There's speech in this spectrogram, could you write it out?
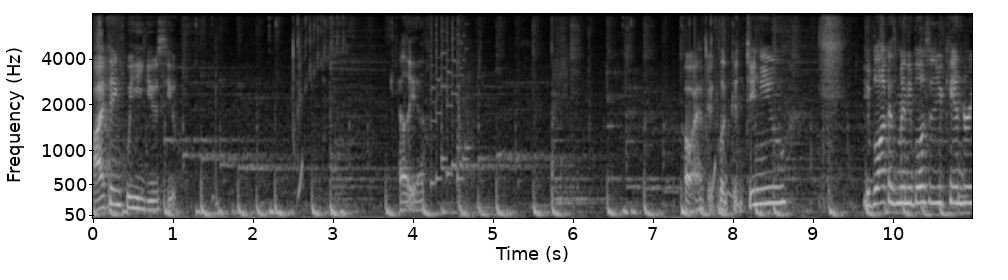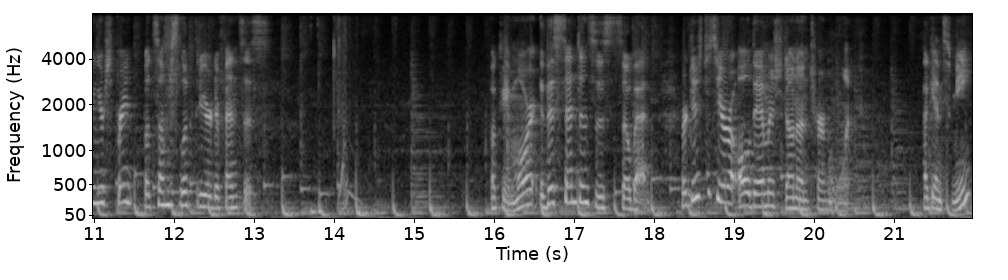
I think we use you. Hell yeah. Oh, I have to click continue. You block as many blows as you can during your sprint, but some slip through your defenses. Okay, more. This sentence is so bad. Reduce to zero all damage done on turn one. Against me?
